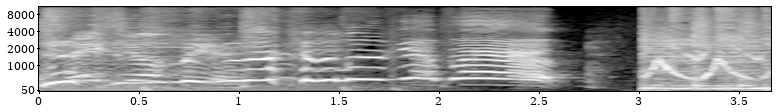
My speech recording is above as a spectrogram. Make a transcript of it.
face your fears. Look at that.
